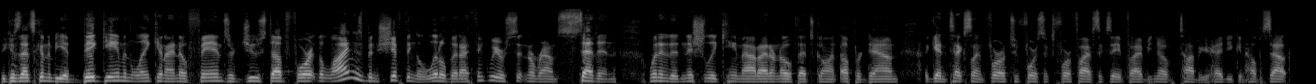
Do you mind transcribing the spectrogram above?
because that's going to be a big game in Lincoln. I know fans are juiced up for it. The line has been shifting a little bit. I think we were sitting around seven when it initially came out. I don't know if that's gone up or down. Again, text line 402 464 5685. You know, off the top of your head, you can help us out.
